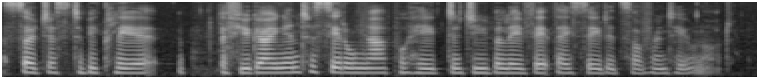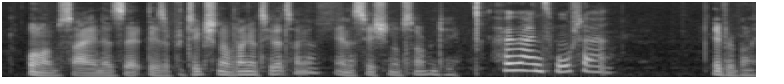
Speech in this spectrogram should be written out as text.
so just to be clear, if you're going into settle Ngāpuhi, did you believe that they ceded sovereignty or not? All I'm saying is that there's a protection of rangatiratanga and a cession of sovereignty. Who owns water? Everybody.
